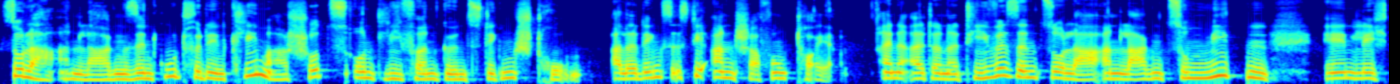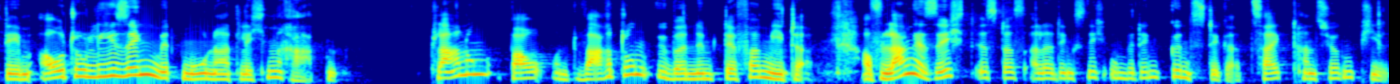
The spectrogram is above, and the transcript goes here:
Solaranlagen sind gut für den Klimaschutz und liefern günstigen Strom. Allerdings ist die Anschaffung teuer. Eine Alternative sind Solaranlagen zum Mieten, ähnlich dem Autoleasing mit monatlichen Raten. Planung, Bau und Wartung übernimmt der Vermieter. Auf lange Sicht ist das allerdings nicht unbedingt günstiger, zeigt Hans-Jürgen Piel.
